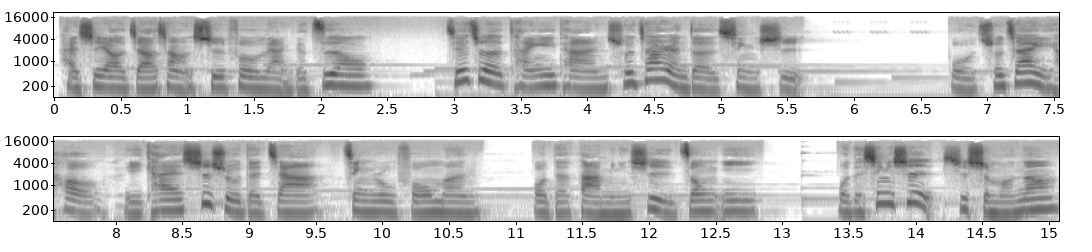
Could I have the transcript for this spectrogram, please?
还是要加上“师父”两个字哦。接着谈一谈出家人的姓氏。我出家以后，离开世俗的家，进入佛门。我的法名是宗一。我的姓氏是什么呢？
